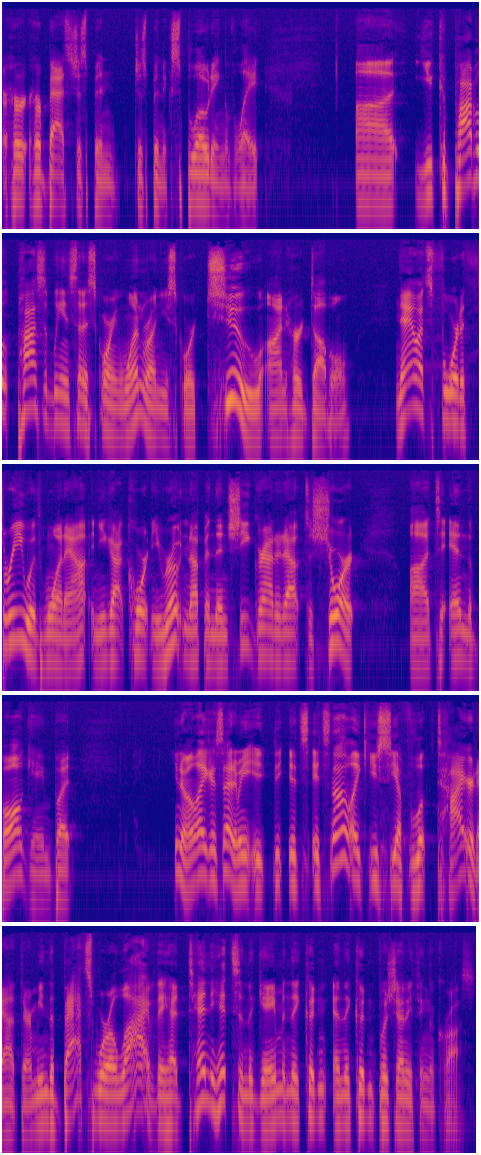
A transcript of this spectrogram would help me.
her her bat's just been just been exploding of late uh, you could probably possibly instead of scoring one run, you score two on her double. Now it's four to three with one out, and you got Courtney Roten up, and then she grounded out to short uh, to end the ball game. But you know, like I said, I mean, it, it's it's not like UCF looked tired out there. I mean, the bats were alive. They had ten hits in the game, and they couldn't and they couldn't push anything across.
